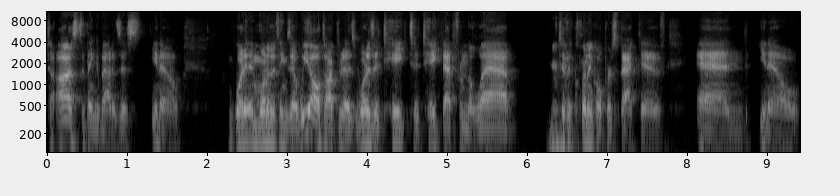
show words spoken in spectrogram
to us to think about is this, you know, what, and one of the things that we all talked about is what does it take to take that from the lab mm-hmm. to the clinical perspective and, you know,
